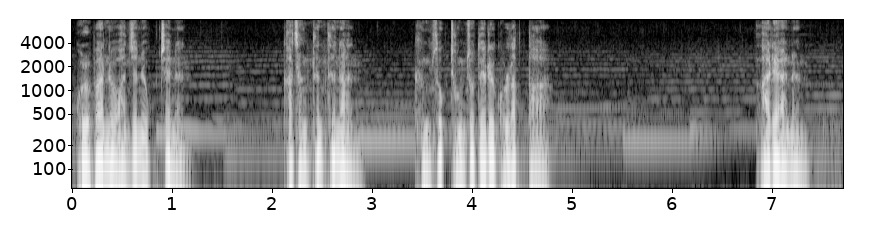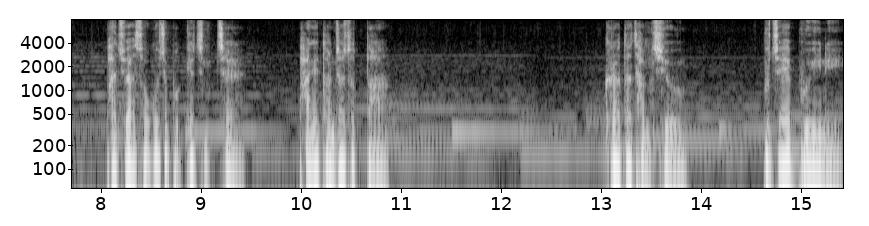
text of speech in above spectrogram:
골반을 완전히 옥죄는 가장 튼튼한 금속 정조대를 골랐다. 마리아는 바지와 속옷이 벗겨진 채 방에 던져졌다. 그러다 잠시 후 부재의 부인이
